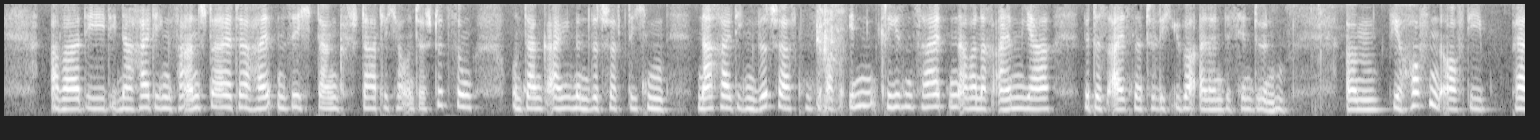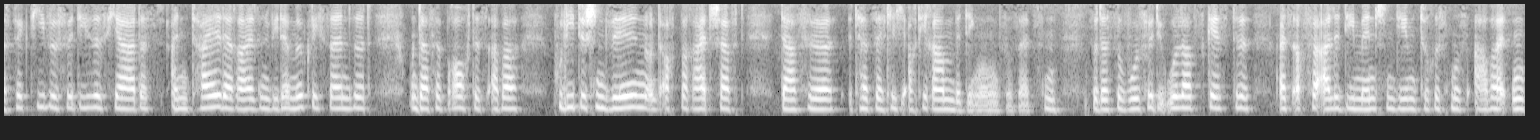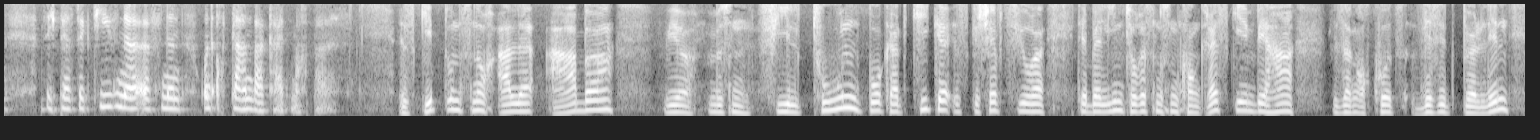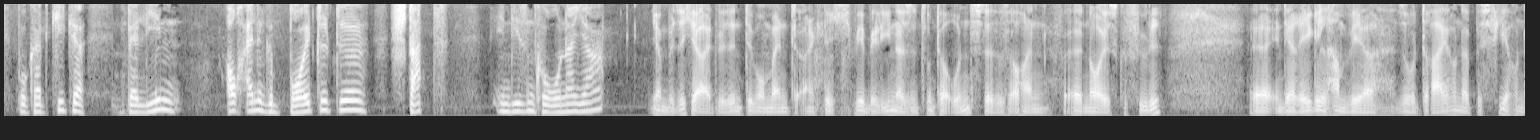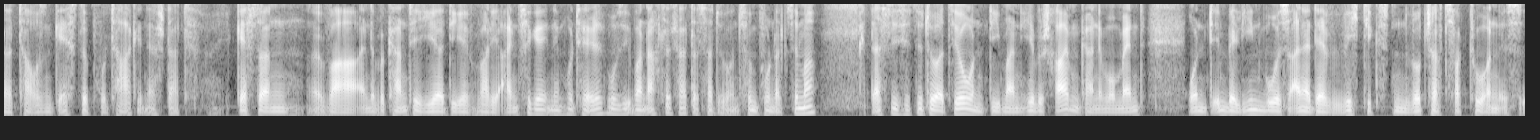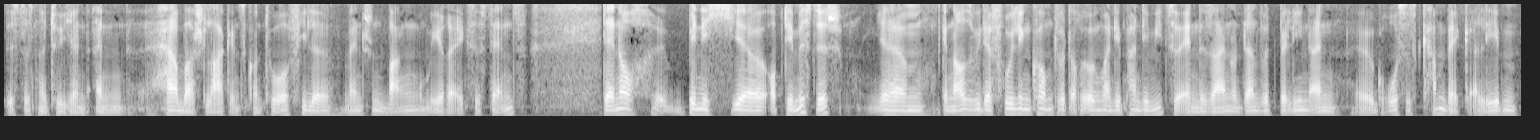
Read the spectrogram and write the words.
Aber die, die nachhaltigen Veranstalter halten sich dank staatlicher Unterstützung und dank eigenen wirtschaftlichen, nachhaltigen Wirtschaftens auch in Krisenzeiten. Aber nach einem Jahr wird das Eis natürlich überall ein bisschen dünn. Ähm, wir hoffen auf die Perspektive für dieses Jahr, dass ein Teil der Reisen wieder möglich sein wird. Und dafür braucht es aber politischen Willen und auch Bereitschaft, dafür tatsächlich auch die Rahmenbedingungen zu setzen, sodass sowohl für die Urlaubsgäste als auch für alle die Menschen, die im Tourismus arbeiten, sich Perspektiven eröffnen und auch Planbarkeit machbar ist. Es gibt uns noch alle, aber wir müssen viel tun. Burkhard Kieker ist Geschäftsführer der Berlin Tourismus und Kongress GmbH. Wir sagen auch kurz Visit Berlin. Burkhard Kieker, Berlin auch eine gebeutelte Stadt in diesem Corona-Jahr? Ja, mit Sicherheit. Wir sind im Moment eigentlich, wir Berliner sind unter uns. Das ist auch ein äh, neues Gefühl. Äh, in der Regel haben wir so 300 bis 400.000 Gäste pro Tag in der Stadt. Gestern äh, war eine Bekannte hier, die war die einzige in dem Hotel, wo sie übernachtet hat. Das hatte uns 500 Zimmer. Das ist die Situation, die man hier beschreiben kann im Moment. Und in Berlin, wo es einer der wichtigsten Wirtschaftsfaktoren ist, ist es natürlich ein, ein herber Schlag ins Kontor. Viele Menschen bangen um ihre Existenz. Dennoch bin ich äh, optimistisch. Ähm, genauso wie der Frühling kommt, wird auch irgendwann die Pandemie zu Ende sein und dann wird Berlin ein äh, großes Comeback erleben.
